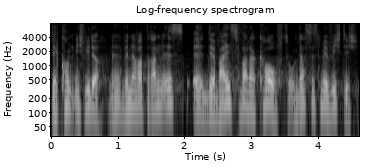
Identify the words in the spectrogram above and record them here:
der kommt nicht wieder. Ne? Wenn da was dran ist, äh, der weiß, was er kauft. Und das ist mir wichtig.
